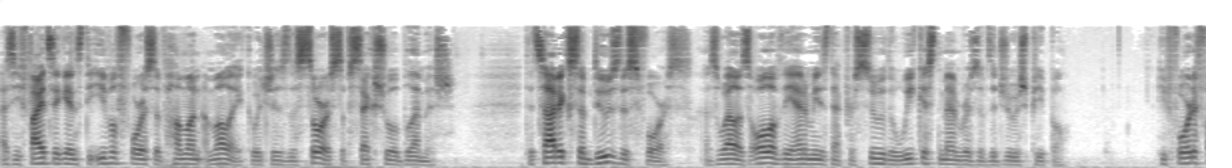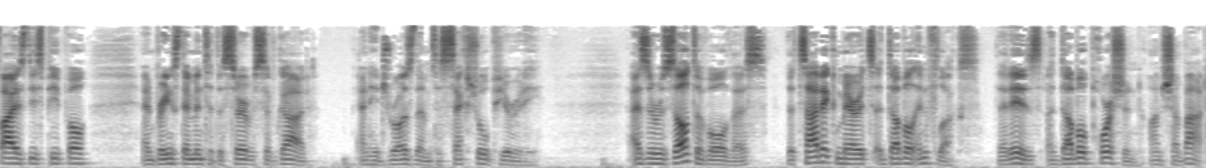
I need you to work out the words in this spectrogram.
as he fights against the evil force of Haman Amalek, which is the source of sexual blemish. The tzaddik subdues this force, as well as all of the enemies that pursue the weakest members of the Jewish people. He fortifies these people and brings them into the service of God, and he draws them to sexual purity. As a result of all this, the tzaddik merits a double influx, that is, a double portion on Shabbat.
